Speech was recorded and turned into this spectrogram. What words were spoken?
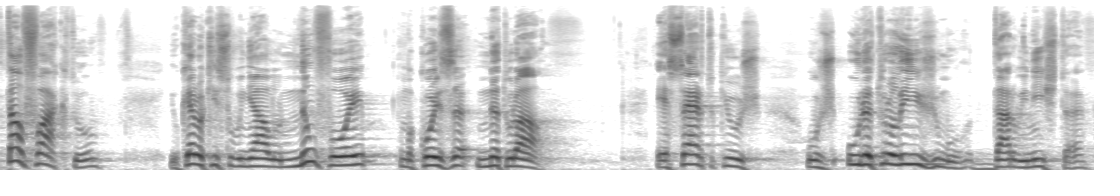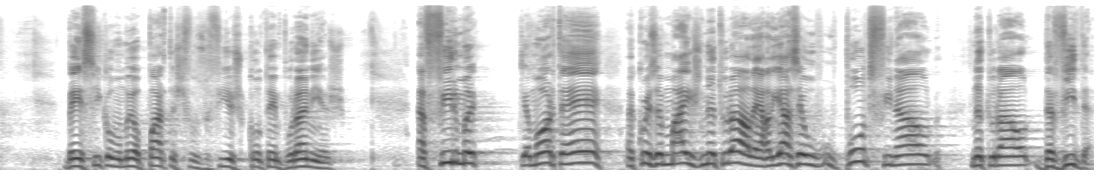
tal facto, eu quero aqui sublinhá-lo, não foi uma coisa natural. É certo que os, os, o naturalismo darwinista bem assim como a maior parte das filosofias contemporâneas, afirma que a morte é a coisa mais natural, é, aliás, é o, o ponto final natural da vida.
